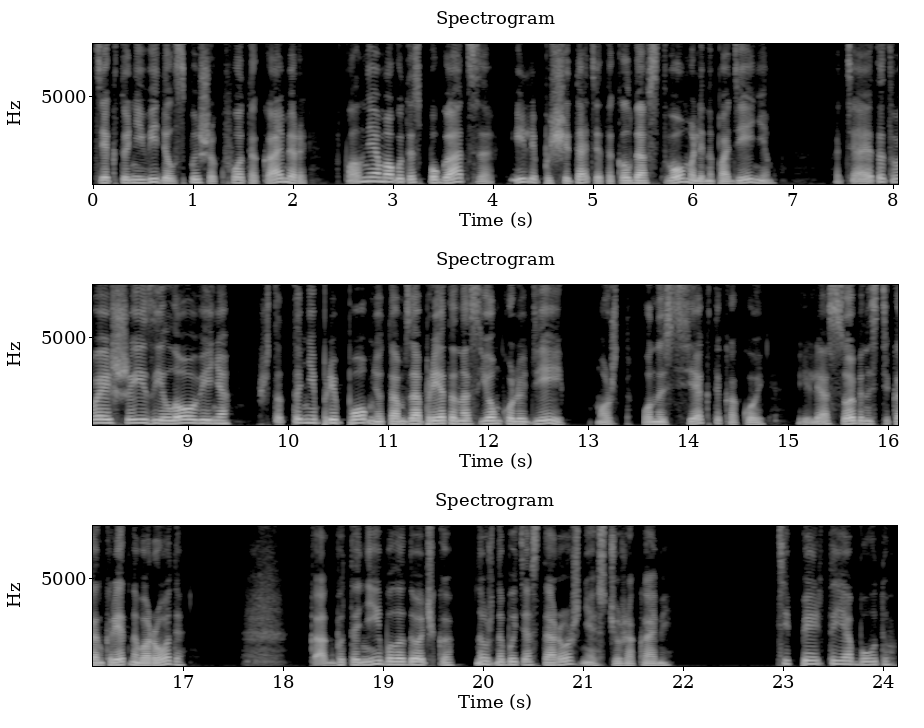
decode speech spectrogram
те, кто не видел вспышек фотокамеры, вполне могут испугаться или посчитать это колдовством или нападением. Хотя этот Вэйши из Елоувиня, что-то не припомню там запрета на съемку людей. Может, он из секты какой или особенности конкретного рода. Как бы то ни было, дочка, нужно быть осторожнее с чужаками. «Теперь-то я буду»,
